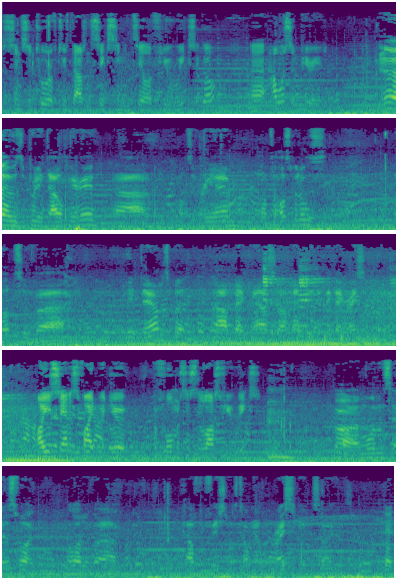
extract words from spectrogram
since the tour of 2016 until a few weeks ago. Uh, how was the period? Yeah, it was a pretty dull period. Uh, lots of rehab, lots of hospitals, lots of uh, let downs, but I'm back now, so I'm happy to be back racing. Are you satisfied with your performances the last few weeks? Oh, more than satisfied. A lot of health professionals told me I wouldn't race again, so That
